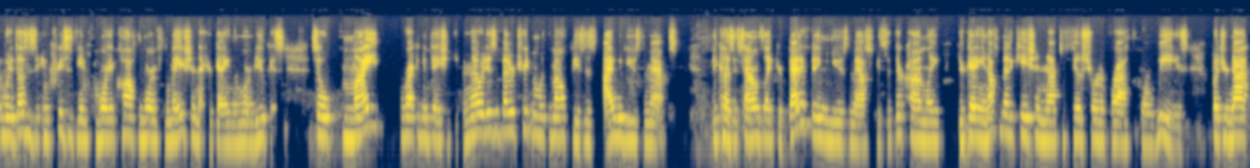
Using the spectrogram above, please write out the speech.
what it does is it increases the more you cough, the more inflammation that you're getting, the more mucus. So my recommendation, even though it is a better treatment with the mouthpieces, I would use the mask because it sounds like you're benefiting when you use the mask. You sit there calmly, you're getting enough medication not to feel short of breath or wheeze, but you're not,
